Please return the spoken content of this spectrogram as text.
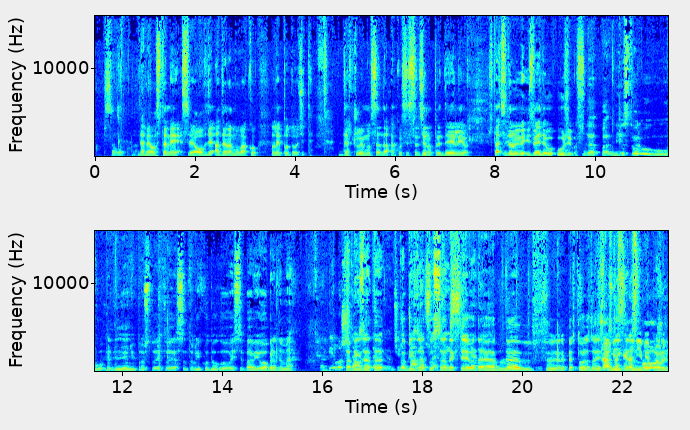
Apsolutno. da ne ostane sve ovde, a da nam ovako lepo dođete. Da čujemo sada, ako se srđano predelio, šta će da nam izvede u, uživo sad? Da, pa nije stvar u, u, u opredeljenju, prosto, eto, ja sam toliko dugo ovaj, se bavio obradama Pa bilo Pa šta. bih zato, pa bih zato sada hteo da, da f- repertoar zaista mi nikada nije bio problem.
